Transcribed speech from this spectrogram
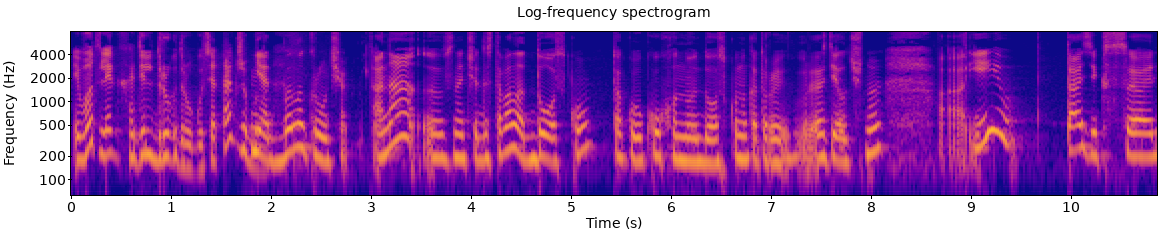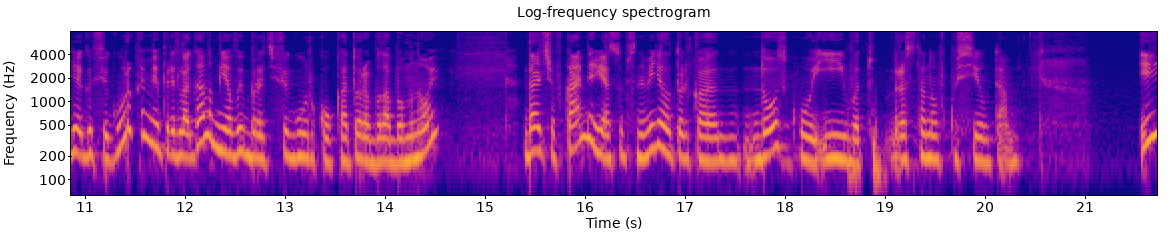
И вот лего ходили друг к другу. У тебя так же было? Нет, было круче. Она, э, значит, значит, доставала доску, такую кухонную доску, на которой разделочную, а, и тазик с лего-фигурками предлагала мне выбрать фигурку, которая была бы мной. Дальше в камере я, собственно, видела только доску и вот расстановку сил там. И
